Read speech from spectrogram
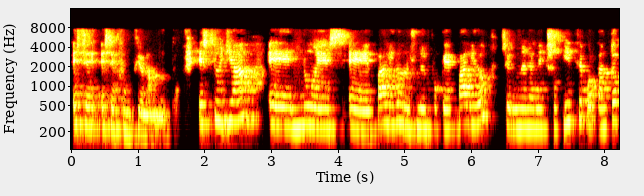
ese, ese funcionamiento. Esto ya eh, no es eh, válido, no es un enfoque válido según el anexo 15, por tanto,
